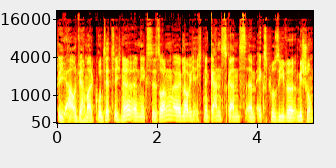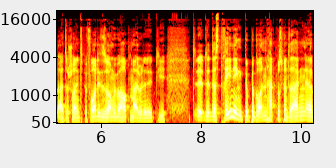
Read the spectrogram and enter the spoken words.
Ja, und wir haben halt grundsätzlich, ne, nächste Saison, äh, glaube ich, echt eine ganz, ganz ähm, explosive Mischung. Also schon jetzt bevor die Saison überhaupt mal oder die das Training begonnen hat, muss man sagen, äh,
